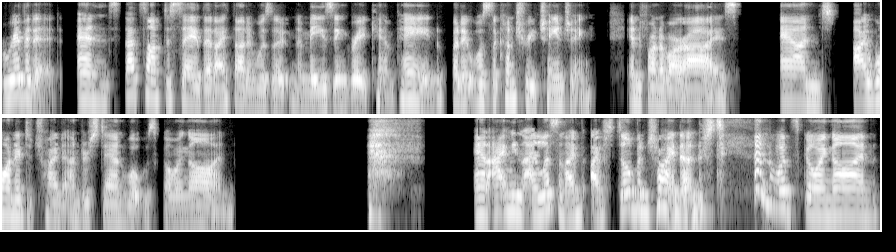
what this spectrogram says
riveted, and that's not to say that I thought it was an amazing, great campaign, but it was the country changing in front of our eyes and I wanted to try to understand what was going on. and I mean, I listen, I've I've still been trying to understand what's going on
